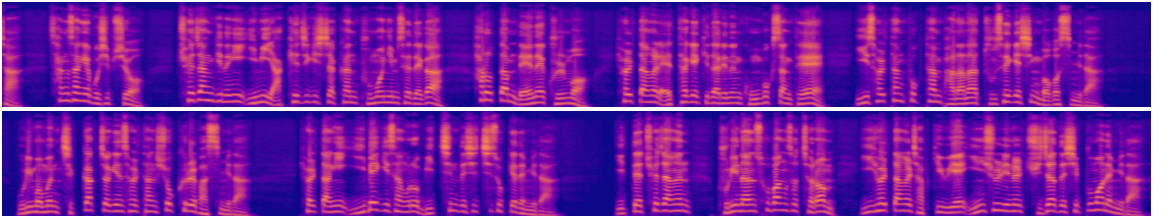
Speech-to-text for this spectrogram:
자, 상상해 보십시오. 췌장 기능이 이미 약해지기 시작한 부모님 세대가 하룻밤 내내 굶어 혈당을 애타게 기다리는 공복 상태에 이 설탕 폭탄 바나나 두세 개씩 먹었습니다. 우리 몸은 즉각적인 설탕 쇼크를 받습니다. 혈당이 200 이상으로 미친 듯이 치솟게 됩니다. 이때 췌장은 불이 난 소방서처럼 이 혈당을 잡기 위해 인슐린을 쥐자듯이 뿜어냅니다.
